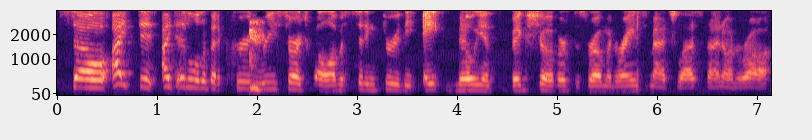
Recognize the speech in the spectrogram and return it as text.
So I did I did a little bit of crude research while I was sitting through the eight millionth Big Show versus Roman Reigns match last night on Raw.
